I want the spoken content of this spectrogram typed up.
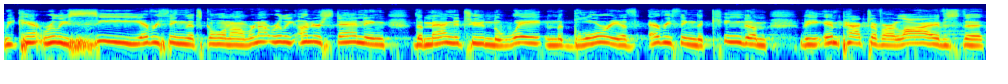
We can't really see everything that's going on. We're not really understanding the magnitude and the weight and the glory of everything, the kingdom, the impact of our lives, the,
